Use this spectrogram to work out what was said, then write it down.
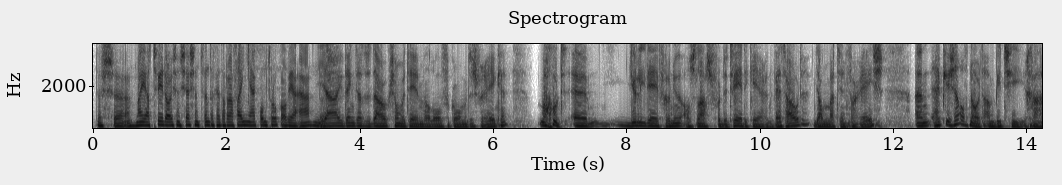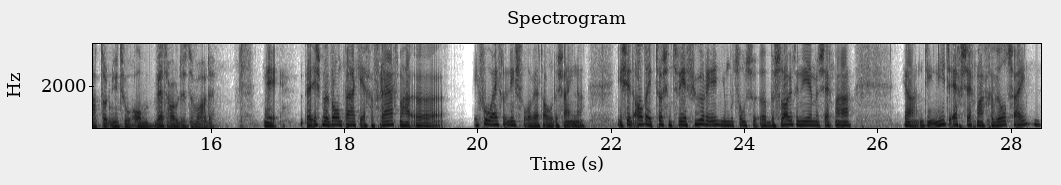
Dus, uh, maar ja, 2026, het Ravagna komt er ook alweer aan. Dus... Ja, ik denk dat we daar ook zo meteen wel over komen te spreken. Maar goed, uh, jullie leveren nu als last voor de tweede keer een wethouder, Jan-Martin van Rees. En heb je zelf nooit ambitie gehad tot nu toe om wethouder te worden? Nee, dat is me wel een paar keer gevraagd, maar ik voel eigenlijk niks voor wethouder zijn. Je zit altijd tussen twee vuren in. Je moet soms eh, besluiten nemen, zeg maar, ja, die niet echt zeg maar, gewild zijn.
